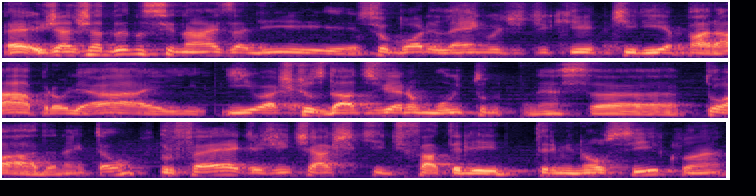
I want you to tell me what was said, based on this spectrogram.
é, já, já dando sinais ali seu body language de que queria parar para olhar e, e, eu acho que os dados vieram muito nessa toada, né? Então, pro Fed, a gente acha que de fato ele terminou o ciclo, né?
